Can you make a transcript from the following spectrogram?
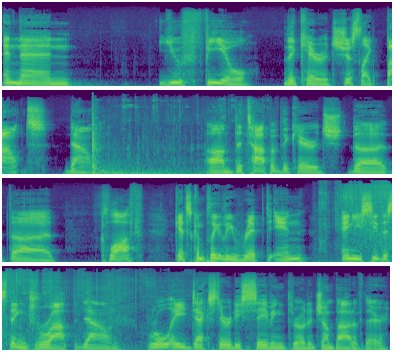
And then you feel the carriage just like bounce down. Um, the top of the carriage, the the cloth gets completely ripped in, and you see this thing drop down. Roll a dexterity saving throw to jump out of there.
